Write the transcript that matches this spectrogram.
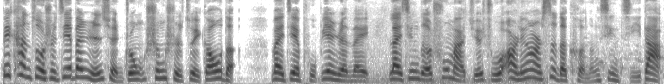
被看作是接班人选中声势最高的。外界普遍认为，赖清德出马角逐二零二四的可能性极大。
